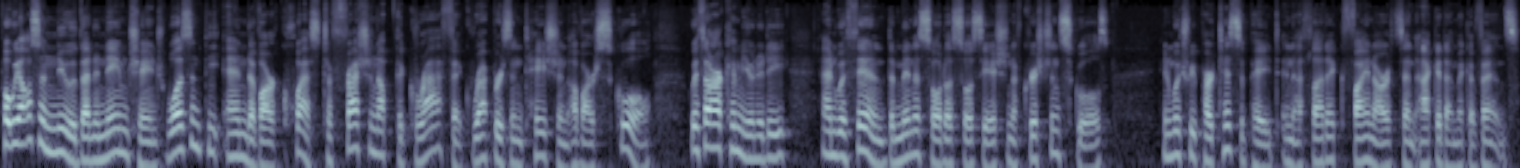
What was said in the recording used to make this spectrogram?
But we also knew that a name change wasn't the end of our quest to freshen up the graphic representation of our school within our community and within the Minnesota Association of Christian Schools, in which we participate in athletic, fine arts, and academic events.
